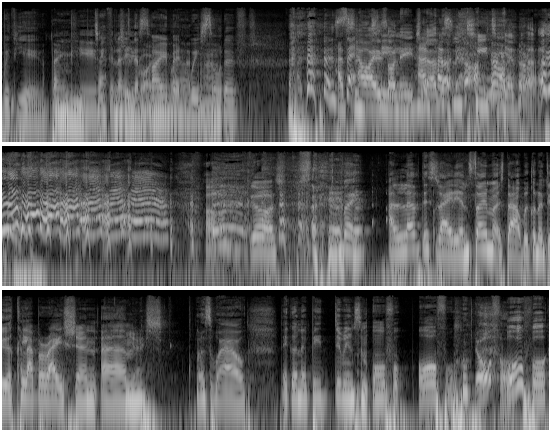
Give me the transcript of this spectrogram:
with you Thank Mm. you. definitely the Right. moment we Wow. sort of had set some eyes tea. on each had, other had some tea together. oh gosh. but I love this lady, and so much that we're going to do a collaboration. Um, yes. As well. They're going to be doing some awful, awful, Awful. awful.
